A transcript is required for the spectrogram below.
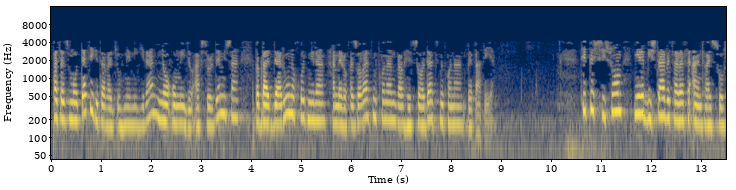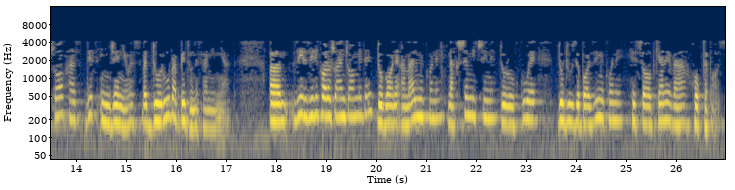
پس از مدتی که توجه نمی‌گیرن ناامید و افسرده میشن و بعد درون خود میرن همه رو قضاوت می‌کنن و حسادت می‌کنن به بقیه. تیپ شیشم میره بیشتر به طرف انتای سوشال هست دیس و درو و بدون صمیمیت. زیر زیری کاراشو انجام میده دوگانه عمل می‌کنه نقشه میچینه دروغگوه دو دوز بازی می‌کنه حسابگره و حق باز.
